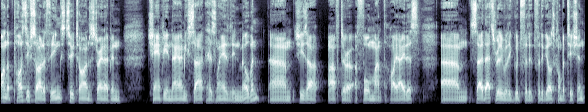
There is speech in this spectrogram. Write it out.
On the positive side of things, two times Australian Open champion Naomi Osaka has landed in Melbourne. Um, she's after a four month hiatus. Um, so that's really, really good for the for the girls' competition.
